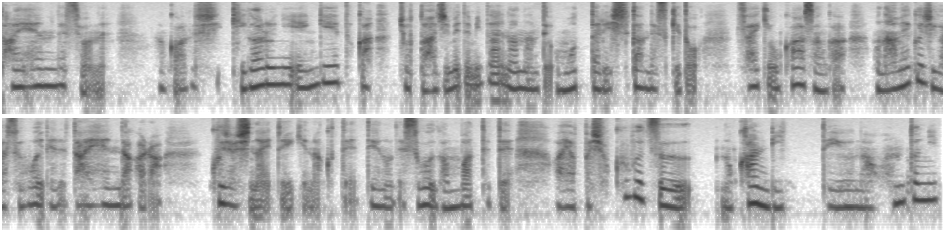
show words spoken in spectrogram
大変ですよね。なんか私気軽に園芸とかちょっと始めてみたいななんて思ったりしてたんですけど最近お母さんがもうナメクジがすごい出て大変だから駆除しないといけなくてっていうのですごい頑張っててあやっぱ植物の管理っていうのは本当に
